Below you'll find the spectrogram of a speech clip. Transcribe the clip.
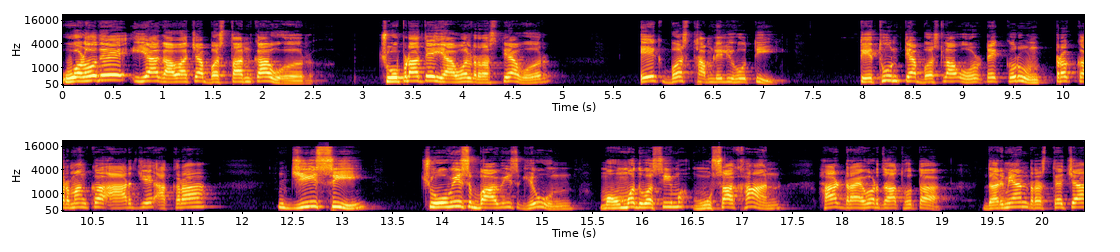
वडोदे या गावाच्या बसस्थानकावर चोपडा ते यावल रस्त्यावर एक बस थांबलेली होती. तेथून त्या बसला ओव्हरटेक करून ट्रक क्रमांक आर जे अकरा जी सी चोवीस बावीस घेऊन मोहम्मद वसीम मुसा खान हा ड्रायव्हर जात होता. दरम्यान रस्त्याच्या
